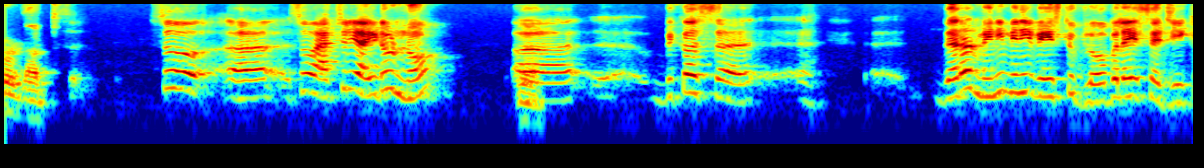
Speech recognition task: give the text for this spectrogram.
or not? So, uh, so actually, I don't know uh, because uh, there are many, many ways to globalize a GK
